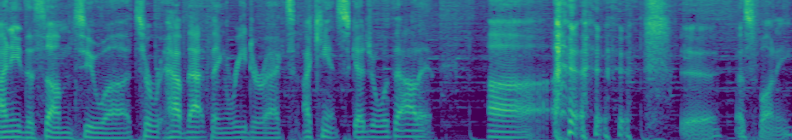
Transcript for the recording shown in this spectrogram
I need the thumb to uh, to have that thing redirect. I can't schedule without it. Uh, yeah, that's funny.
